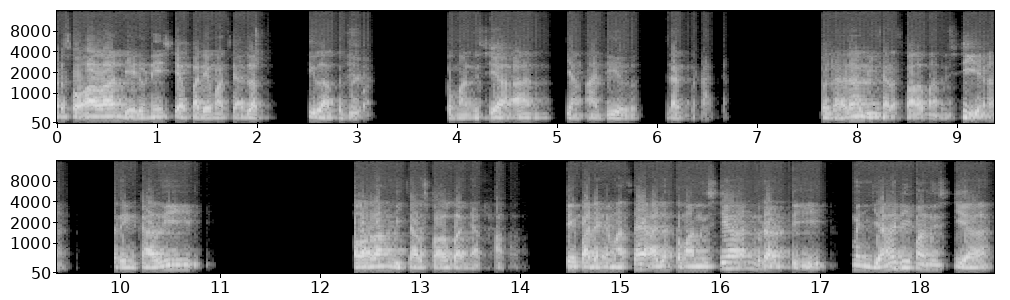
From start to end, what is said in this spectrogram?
persoalan di Indonesia pada masa adalah sila kedua. Kemanusiaan yang adil dan beradab. Saudara bicara soal manusia, sering kali orang bicara soal banyak hal. Tapi pada hemat saya adalah kemanusiaan berarti menjadi manusia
